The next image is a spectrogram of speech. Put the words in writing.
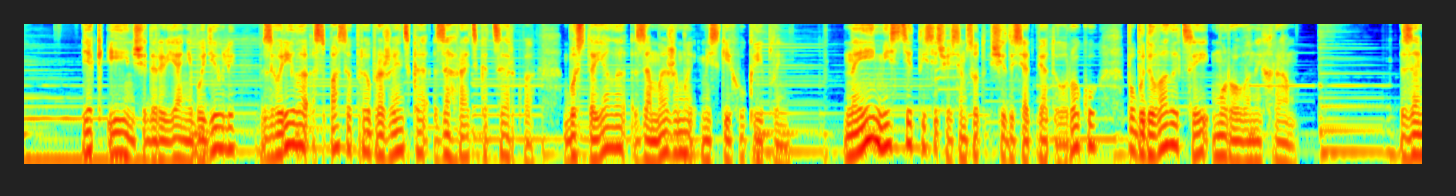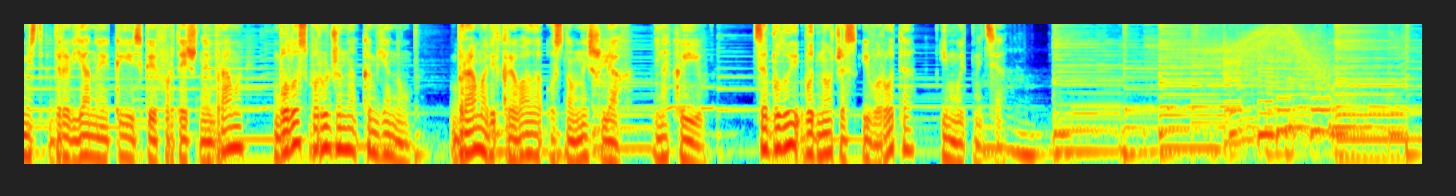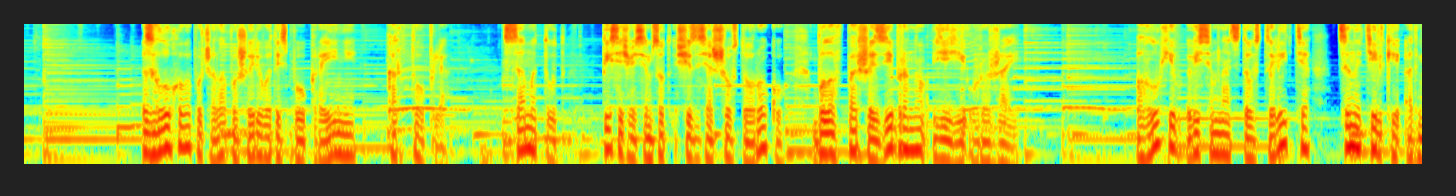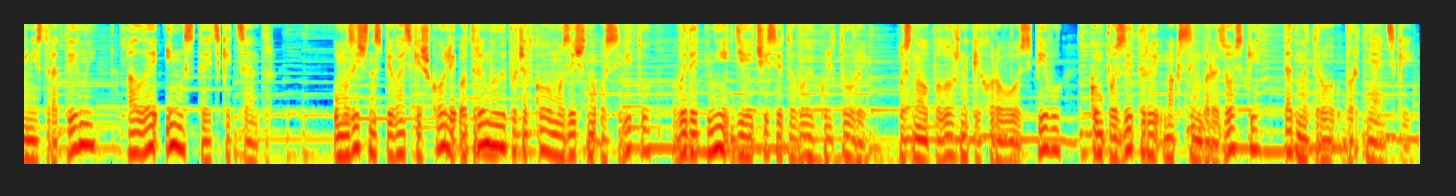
Як і інші дерев'яні будівлі, згоріла Спасо-Преображенська Заградська церква, бо стояла за межами міських укріплень. На її місці 1765 року побудували цей мурований храм. Замість дерев'яної київської фортечної брами було споруджено кам'яну. Брама відкривала основний шлях на Київ. Це були водночас і ворота, і митниця. З Глухова почала поширюватись по Україні картопля. Саме тут, 1766 року, було вперше зібрано її урожай. Глухів 18 століття це не тільки адміністративний, але і мистецький центр. У музично-співацькій школі отримали початкову музичну освіту видатні діячі світової культури, основоположники хорового співу, композитори Максим Березовський та Дмитро Бортнянський.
